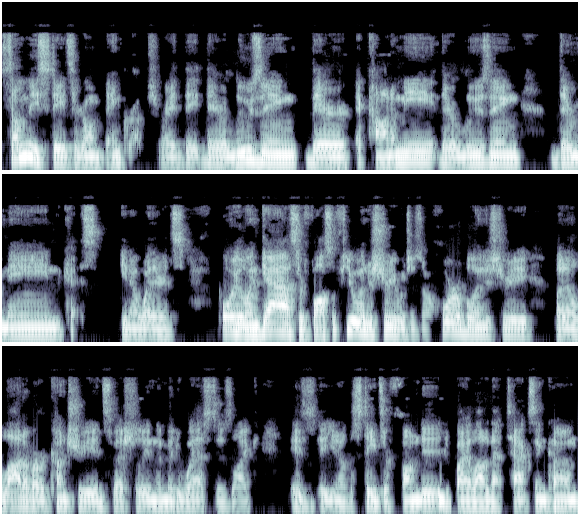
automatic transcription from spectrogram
some of these states are going bankrupt, right? They they're losing their economy, they're losing their main, you know, whether it's oil and gas or fossil fuel industry, which is a horrible industry, but a lot of our country, especially in the Midwest, is like is you know the states are funded by a lot of that tax income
